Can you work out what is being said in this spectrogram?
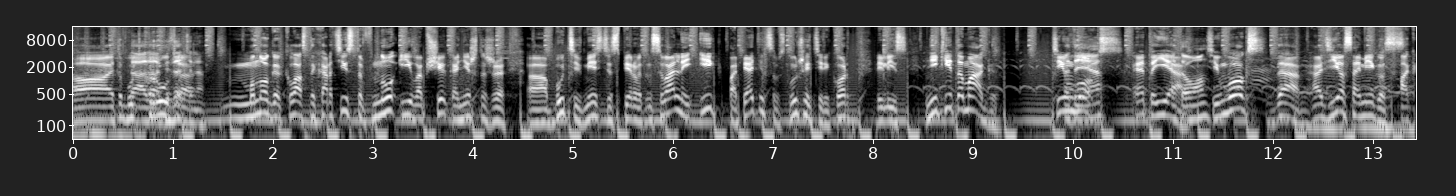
А, это будет Да, да, круто. обязательно. Много классных артистов. Ну и вообще, конечно же, а, будьте вместе с Первой танцевальной и по пятницам слушайте рекорд релиз. Никита Маг. Тим. Вокс. Это я. Это он. Тим Вокс. Да. Adiós, amigos. Пока.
